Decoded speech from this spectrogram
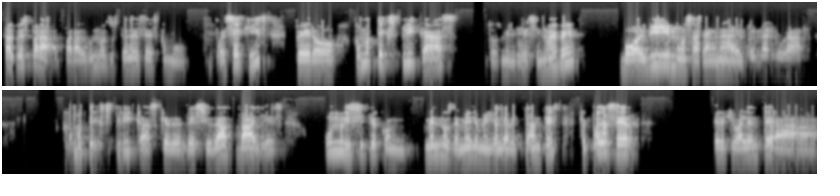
tal vez para, para algunos de ustedes es como, pues X, pero ¿cómo te explicas 2019? Volvimos a ganar el primer lugar. ¿Cómo te explicas que desde Ciudad Valles, un municipio con menos de medio millón de habitantes, que puede ser el equivalente a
